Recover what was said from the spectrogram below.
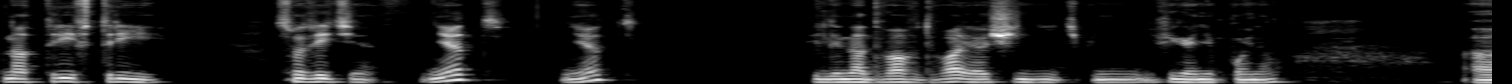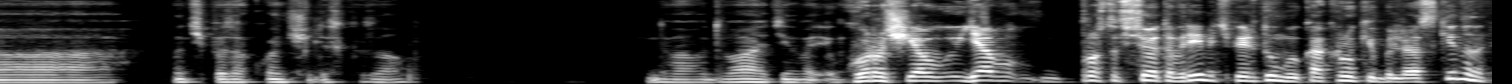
на 3 в 3. Смотрите, нет, нет, или на 2 в 2, я вообще ни, типа, нифига не понял. А, ну, типа, закончили, сказал. 2 в 2, 1 в 1. Короче, я, я просто все это время теперь думаю, как руки были раскиданы.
